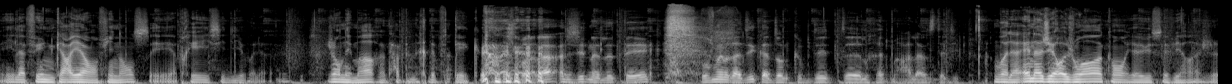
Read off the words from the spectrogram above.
Il a fait une carrière en finance et après il s'est dit voilà, j'en ai marre, نحب نخدم في التك. voilà, جينا للتك ومن غاديك دونك بديت الخدمة على انستديب. Voilà, et j'ai rejoint quand il y a eu ce virage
